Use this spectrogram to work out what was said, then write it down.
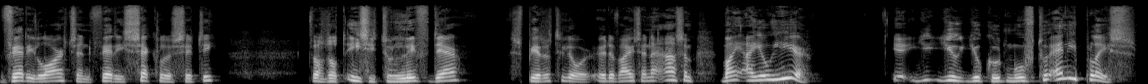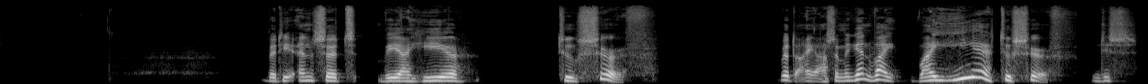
very large and very secular city. It was not easy to live there, spiritually or otherwise. And I asked him, Why are you here? You, you, could move to any place. But he answered, We are here to serve. But I asked him again, why, why here to serve in this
